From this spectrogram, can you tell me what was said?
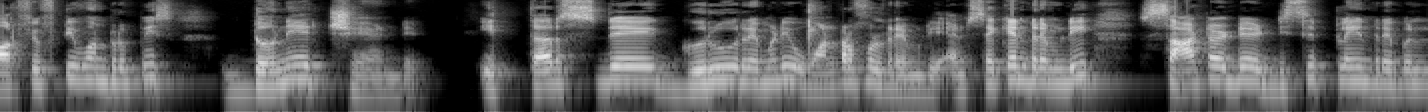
or fifty one rupees donate చేయండి. ఈ Thursday guru remedy wonderful remedy and second remedy Saturday discipline rebel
